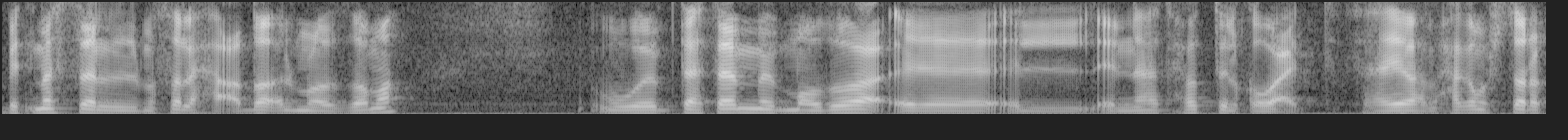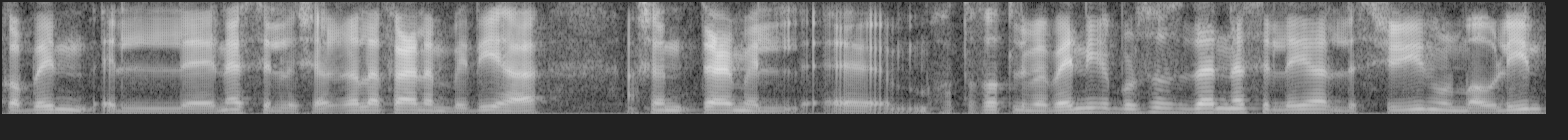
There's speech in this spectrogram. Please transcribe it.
بتمثل مصالح أعضاء المنظمة وبتهتم بموضوع إنها تحط القواعد. فهي حاجة مشتركة بين الناس اللي شغالة فعلا بإيديها عشان تعمل آه، مخططات لمباني البروسيس ده الناس اللي هي الاستشاريين والمقاولين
